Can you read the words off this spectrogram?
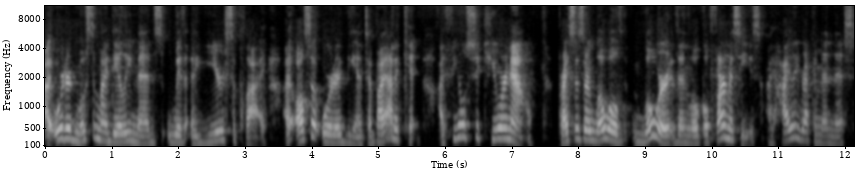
I ordered most of my daily meds with a year supply. I also ordered the antibiotic kit. I feel secure now. Prices are low, lower than local pharmacies. I highly recommend this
